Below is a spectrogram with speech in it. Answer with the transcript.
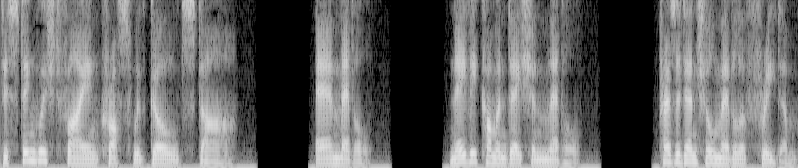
Distinguished Flying Cross with Gold Star. Air Medal. Navy Commendation Medal. Presidential Medal of Freedom.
